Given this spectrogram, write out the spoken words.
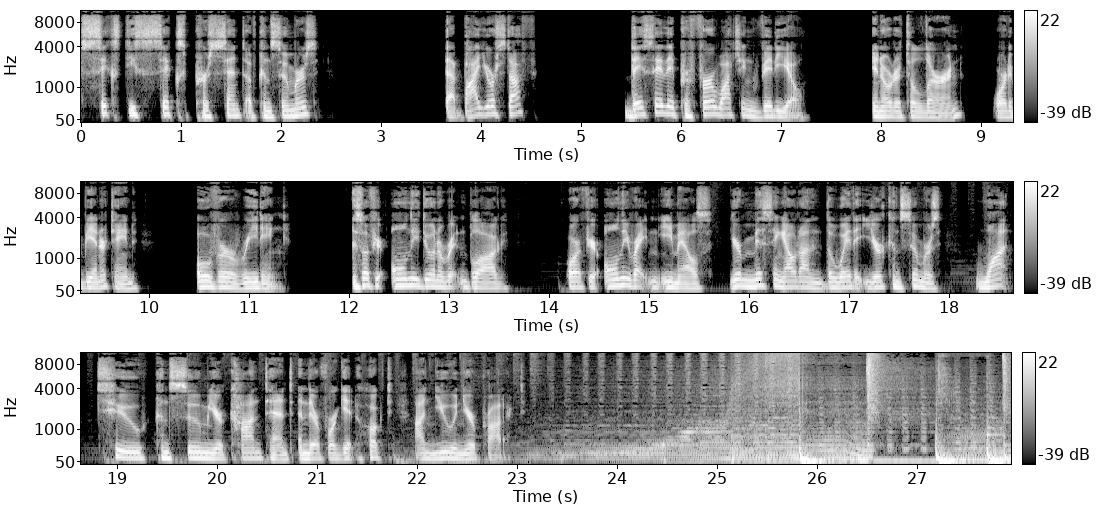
66% of consumers that buy your stuff, they say they prefer watching video in order to learn or to be entertained over reading. And so if you're only doing a written blog or if you're only writing emails, you're missing out on the way that your consumers want to consume your content and therefore get hooked on you and your product.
